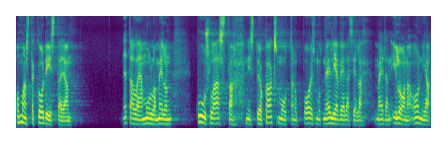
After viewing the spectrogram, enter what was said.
omasta kodista ja Netalla ja mulla. Meillä on kuusi lasta, niistä on jo kaksi muuttanut pois, mutta neljä vielä siellä meidän ilona on. Ja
